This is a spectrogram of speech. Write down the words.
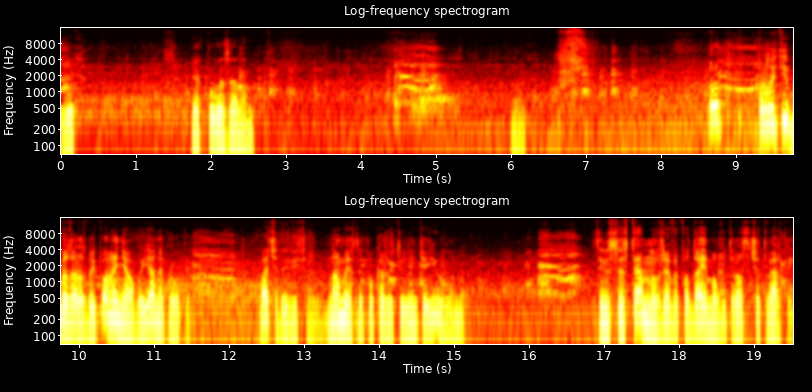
Як, як повезе нам. От прилетів би зараз би і поганяв би, я не проти. Бачите, дивіться, намисно покажу цю лінтяю воно. Цим системно вже випадає, мабуть, раз четвертий.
